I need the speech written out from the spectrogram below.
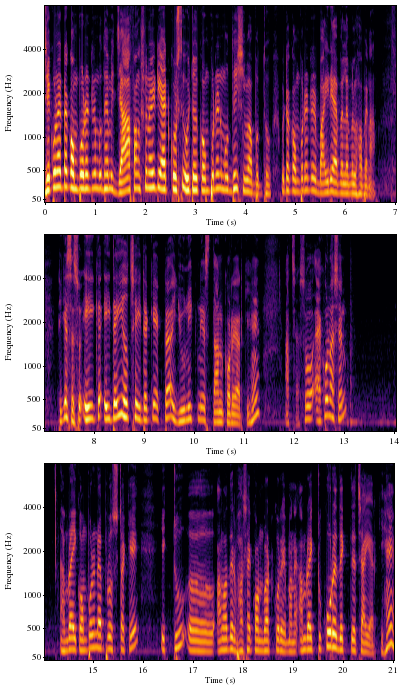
যে কোনো একটা কম্পোনেন্টের মধ্যে আমি যা ফাংশনালিটি অ্যাড করছি, ওইটা ওই কম্পোনেন্টের মধ্যেই সীমাবদ্ধ। ওইটা কম্পোনেন্টের বাইরে অ্যাভেলেবেল হবে না। ঠিক আছে? সো এই এইটাই হচ্ছে এইটাকে একটা ইউনিকনেস দান করে আর কি হ্যাঁ? আচ্ছা সো এখন আসেন, আমরা এই কম্পোনেন্ট অ্যাপ্রোচটাকে একটু আমাদের ভাষায় কনভার্ট করে মানে আমরা একটু করে দেখতে চাই আর কি হ্যাঁ?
